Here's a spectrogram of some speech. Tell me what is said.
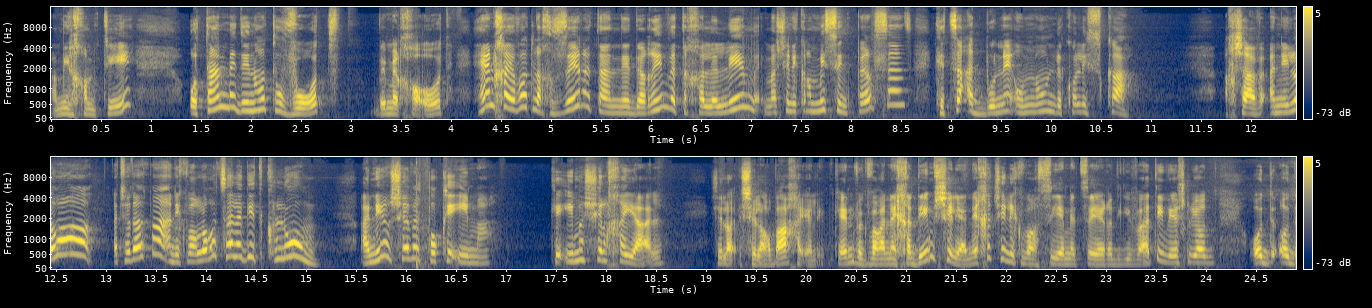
המלחמתי, אותן מדינות טובות, במרכאות, הן חייבות להחזיר את הנעדרים ואת החללים, מה שנקרא missing persons, כצעד בונה אמון לכל עסקה. עכשיו, אני לא, את יודעת מה, אני כבר לא רוצה להגיד כלום. אני יושבת פה כאימא, כאימא של חייל, של, של ארבעה חיילים, כן? וכבר הנכדים שלי, הנכד שלי כבר סיים את סיירת גבעתי, ויש לי עוד, עוד, עוד,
